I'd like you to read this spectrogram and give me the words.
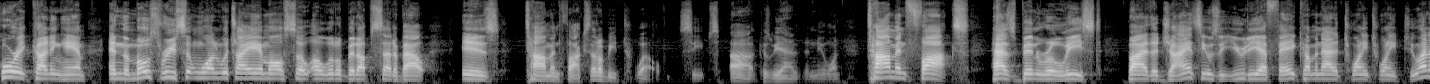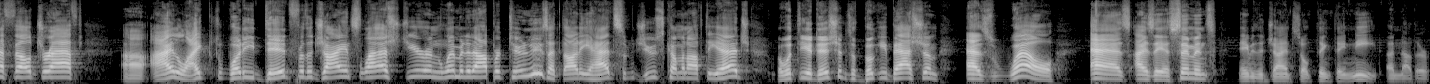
Korey Cunningham, and the most recent one, which I am also a little bit upset about, is Tomon Fox. That'll be 12 seeps because uh, we added a new one. Tomon Fox has been released by the Giants. He was a UDFA coming out of 2022 NFL draft. Uh, I liked what he did for the Giants last year in limited opportunities. I thought he had some juice coming off the edge, but with the additions of Boogie Basham as well as Isaiah Simmons, maybe the Giants don't think they need another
